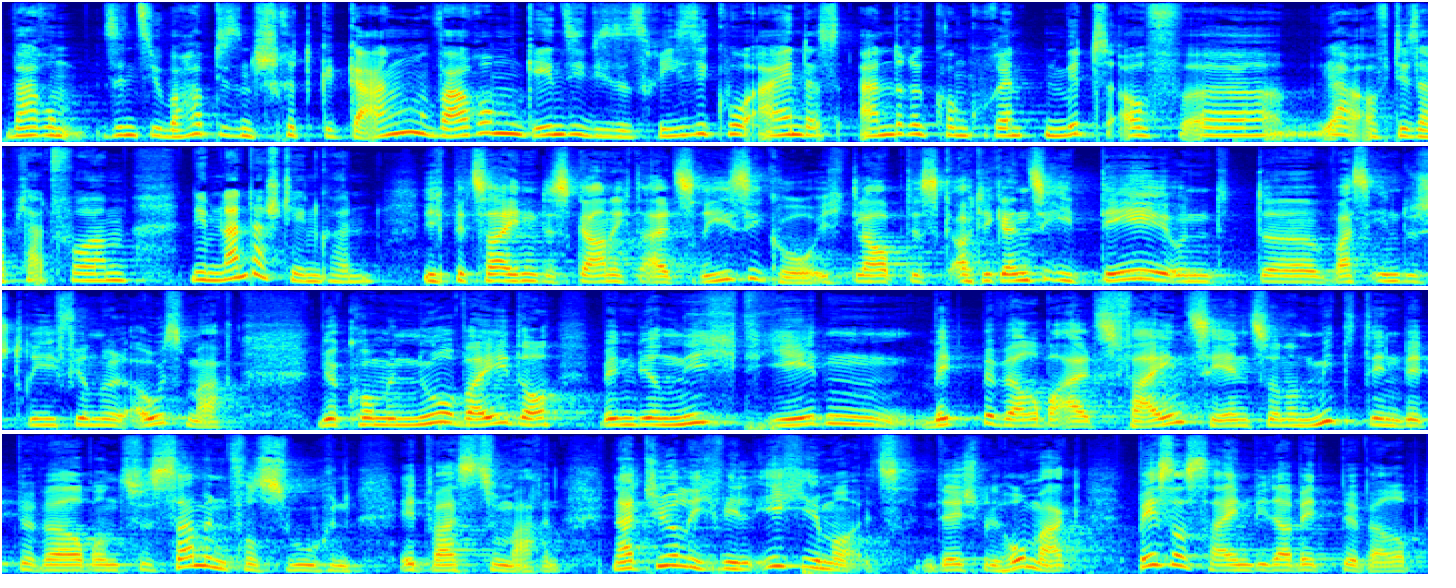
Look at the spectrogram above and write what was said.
warum sind Sie überhaupt diesen Schritt gegangen? Warum gehen Sie dieses Risiko ein, dass andere Konkurrenten mit auf, äh, ja, auf dieser Plattform nebeneinander stehen können? Ich bezeichne das gar nicht als Risiko. Ich glaube, dass auch die ganze Idee und äh, was Industrie 4.0 ausmacht, wir kommen nur weiter weiter, wenn wir nicht jeden Wettbewerber als Feind sehen, sondern mit den Wettbewerbern zusammen versuchen, etwas zu machen. Natürlich will ich immer, jetzt Beispiel Homag, besser sein wie der Wettbewerb,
